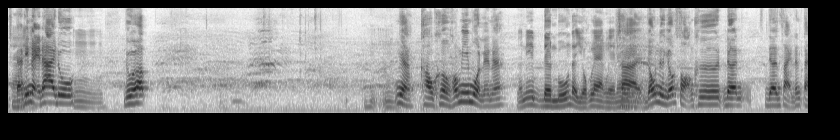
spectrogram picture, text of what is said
ใช่ แต่ที่ไหนได้ดู อืมดูครับ เนี่ยเข่าเข่าเขามีหมดเลยนะ แล้วนี่เดินบู๊ตั้งแต่ยกแรกเลยนะใช่พี่ยกหนึ่งยกสองคือเดินเดินใส่ตั้งแต่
